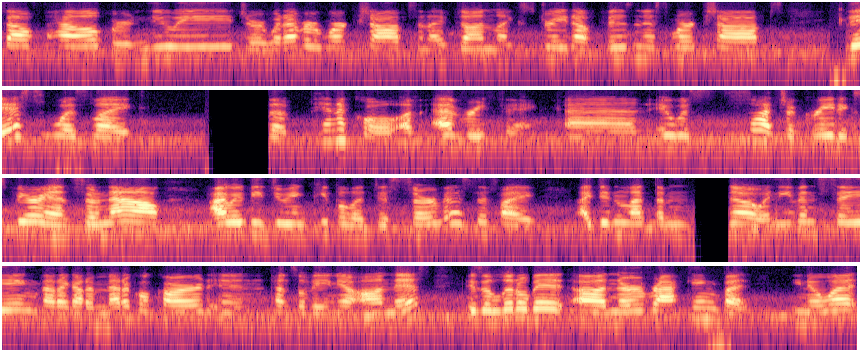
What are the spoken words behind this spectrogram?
self-help or new age or whatever workshops and i've done like straight up business workshops this was like the pinnacle of everything. And it was such a great experience. So now I would be doing people a disservice if I, I didn't let them know. And even saying that I got a medical card in Pennsylvania on this is a little bit uh, nerve wracking, but you know what?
